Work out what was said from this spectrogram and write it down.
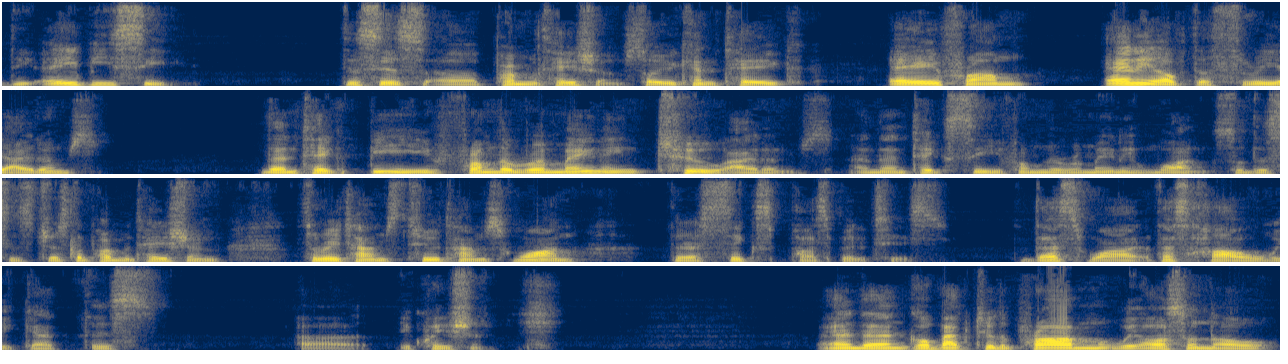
the ABC, this is a permutation. So you can take A from any of the three items, then take B from the remaining two items, and then take C from the remaining one. So this is just a permutation. Three times two times one, there are six possibilities. That's why, that's how we get this uh, equation. And then go back to the problem, we also know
